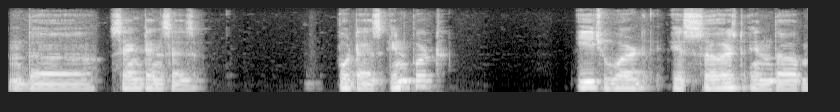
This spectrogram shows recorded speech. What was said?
the sentence is put as input, each word is searched in the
